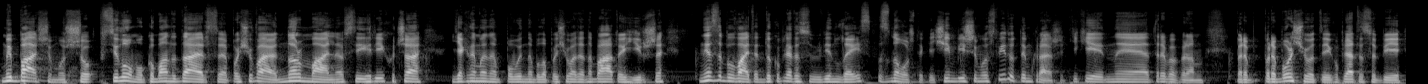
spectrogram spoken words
Ми бачимо, що в цілому команда Dire себе почуває нормально в цій грі, хоча, як на мене, повинна була почувати набагато гірше. Не забувайте докупляти собі Вінлейс. Знову ж таки, чим більше ми освіту, тим краще. Тільки не треба прям переборщувати і купляти собі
